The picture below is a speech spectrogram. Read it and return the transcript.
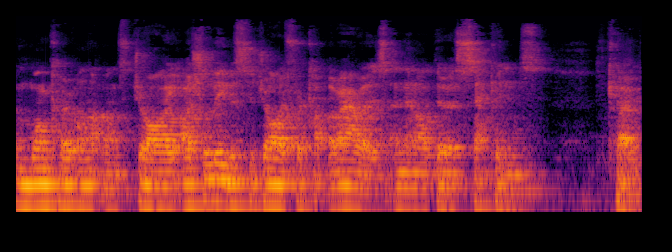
and one coat on that one to dry. I shall leave this to dry for a couple of hours and then I'll do a second coat.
